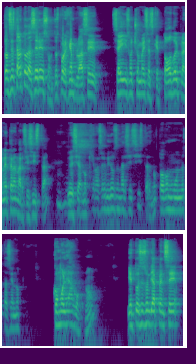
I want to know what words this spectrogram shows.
Entonces trato de hacer eso. Entonces, por ejemplo, hace seis, ocho meses que todo el planeta era narcisista, yo decía, no quiero hacer videos de narcisistas, ¿no? Todo el mundo está haciendo, ¿cómo le hago, no? Y entonces un día pensé,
